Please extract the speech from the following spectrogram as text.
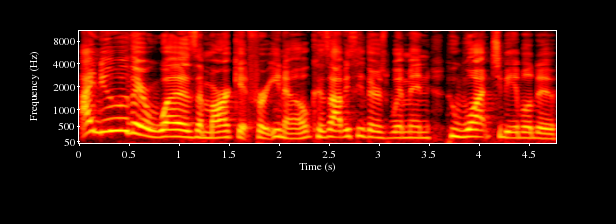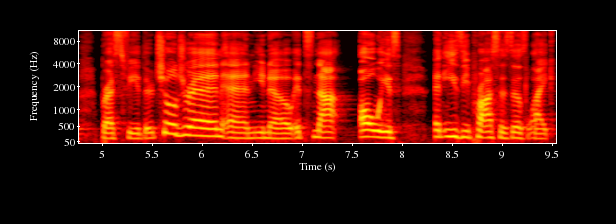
I knew there was a market for, you know, because obviously there's women who want to be able to breastfeed their children, and you know, it's not always an easy process as like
